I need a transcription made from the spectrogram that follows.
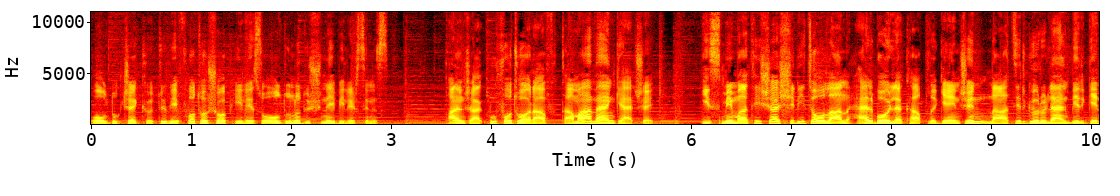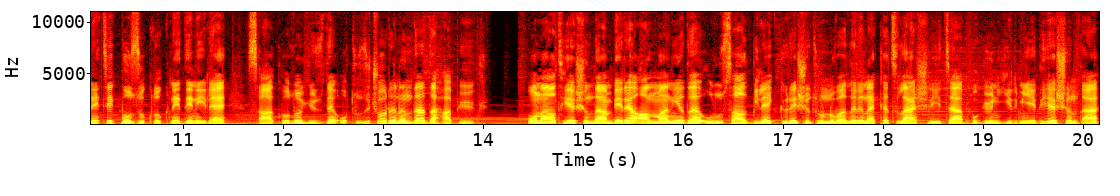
Oldukça kötü bir Photoshop hilesi olduğunu düşünebilirsiniz. Ancak bu fotoğraf tamamen gerçek. İsmi Matisha Shirita olan Hellboy lakaplı gencin nadir görülen bir genetik bozukluk nedeniyle sağ kolu %33 oranında daha büyük. 16 yaşından beri Almanya'da ulusal bilek güreşi turnuvalarına katılan Shilita bugün 27 yaşında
